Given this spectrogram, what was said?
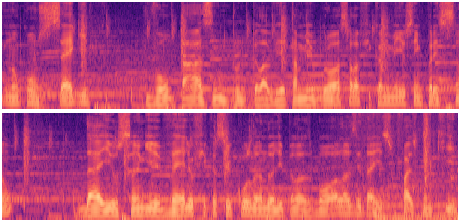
não consegue voltar assim por, pela veia tá meio grossa, ela fica meio sem pressão. Daí o sangue velho fica circulando ali pelas bolas e daí isso faz com que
